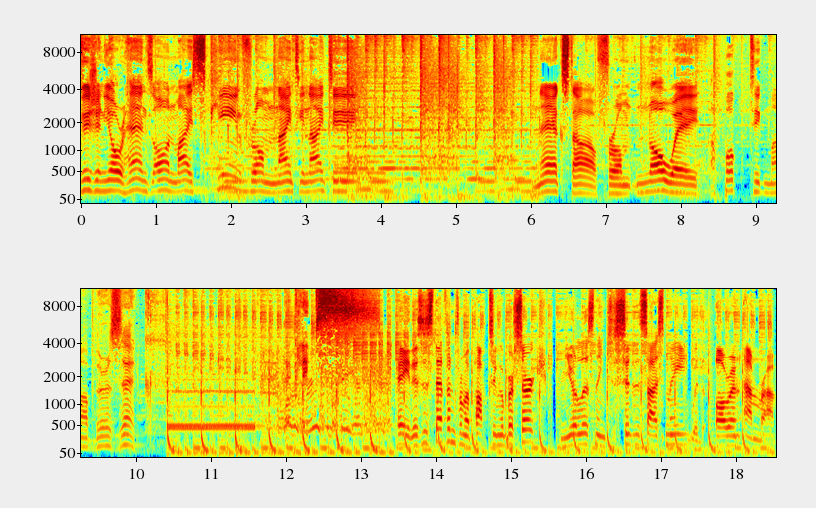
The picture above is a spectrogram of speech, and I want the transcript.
De/Vision Your Hands on My Skin from 1990. Next up from Norway, Apoptygma Berzerk. Hey, this is Stefan from Apoptygma Berzerk, and you're listening to Synthesize Me with Oren Amram.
